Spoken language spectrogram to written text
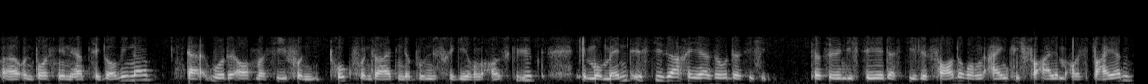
äh, und Bosnien-Herzegowina. Da wurde auch massiv von Druck von Seiten der Bundesregierung ausgeübt. Im Moment ist die Sache ja so, dass sich persönlich sehe, dass diese Forderung eigentlich vor allem aus Bayern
